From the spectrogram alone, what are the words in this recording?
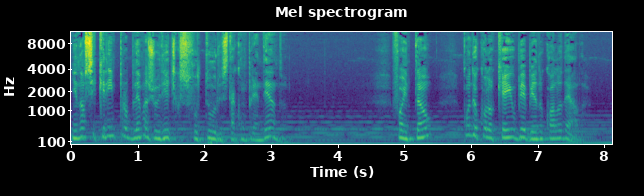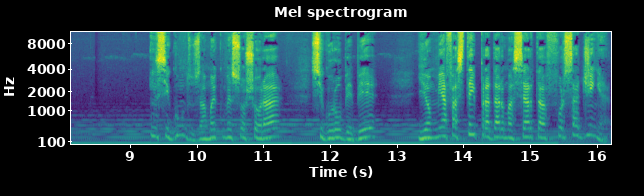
e não se criem problemas jurídicos futuros, está compreendendo? Foi então quando eu coloquei o bebê no colo dela. Em segundos, a mãe começou a chorar, segurou o bebê e eu me afastei para dar uma certa forçadinha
